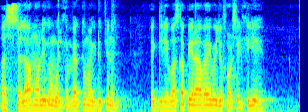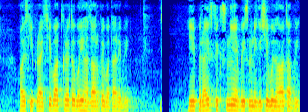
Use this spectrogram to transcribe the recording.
अस्सलाम वालेकुम welcome back to my YouTube channel एक गिरेबाज का पेड़ आया हुआ है भाई, जो फॉर सेल के लिए है। और इसकी प्राइस की बात करें तो भाई हज़ार रुपये बता रहे भाई। ये प्राइस फिक्स नहीं है भाई, इसमें निगेशियबल हुआ था भाई।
